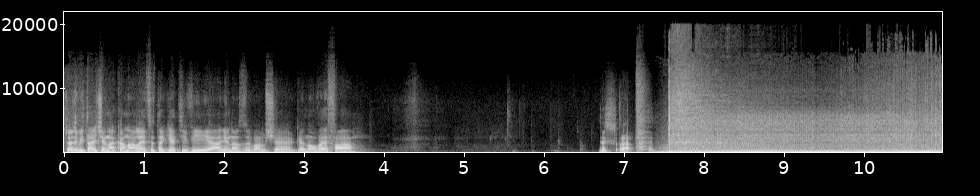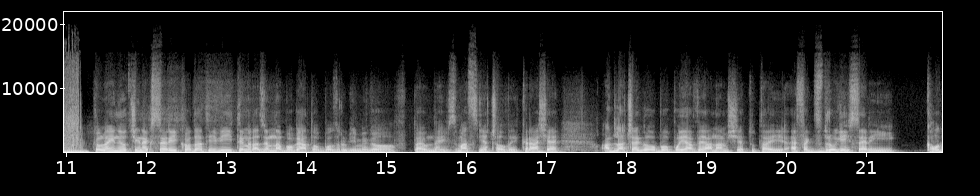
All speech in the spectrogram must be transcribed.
Cześć, witajcie na kanale CTG TV. Ja nie nazywam się Genovefa. Jeszcze raz. Kolejny odcinek serii Koda TV, tym razem na bogato, bo zrobimy go w pełnej wzmacniaczowej krasie. A dlaczego? Bo pojawia nam się tutaj efekt z drugiej serii Kod,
